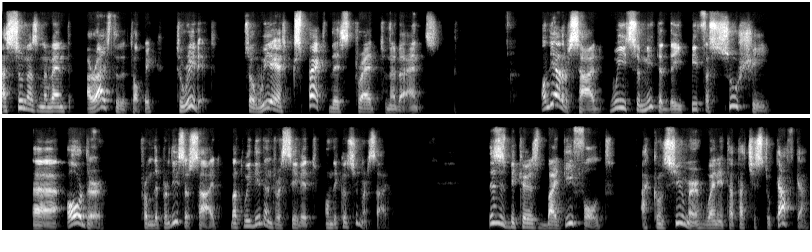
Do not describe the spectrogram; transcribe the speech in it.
as soon as an event arrives to the topic to read it. So we expect this thread to never end. On the other side, we submitted the pizza sushi uh, order from the producer side, but we didn't receive it on the consumer side. This is because by default, a consumer, when it attaches to Kafka,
